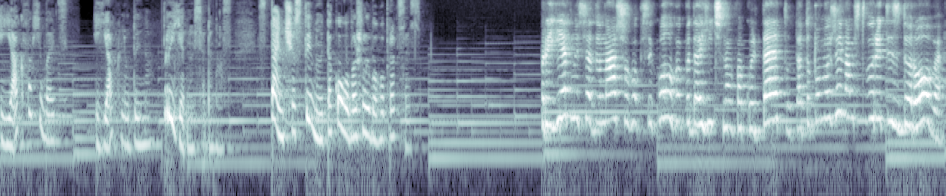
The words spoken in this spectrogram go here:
і як фахівець, і як людина. Приєднуйся до нас. Стань частиною такого важливого процесу. Приєднуйся до нашого психолого-педагогічного факультету та допоможи нам створити здорове,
